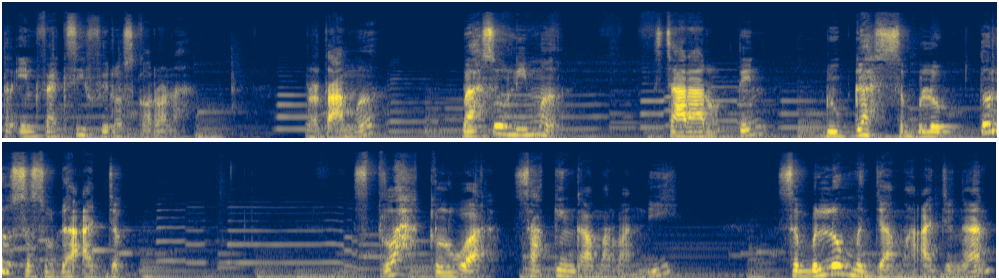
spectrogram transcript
terinfeksi virus corona Pertama, basuh lima secara rutin dugas sebelum tur sesudah ajak. Setelah keluar saking kamar mandi, sebelum menjamah ajengan,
